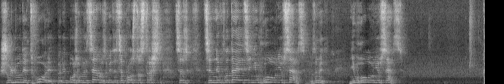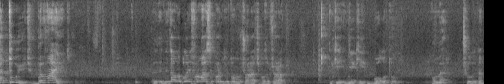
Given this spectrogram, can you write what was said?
що люди творять перед Божим лицем, розумієте, це просто страшно. Це, це не вкладається ні в голову, ні в серце. Розумієте? Ні в голову, ні в серце. Катують, вбивають. Недавно була інформація пару днів тому, вчора чи позавчора, такий ніякий болото помер. Чули, так? Да?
